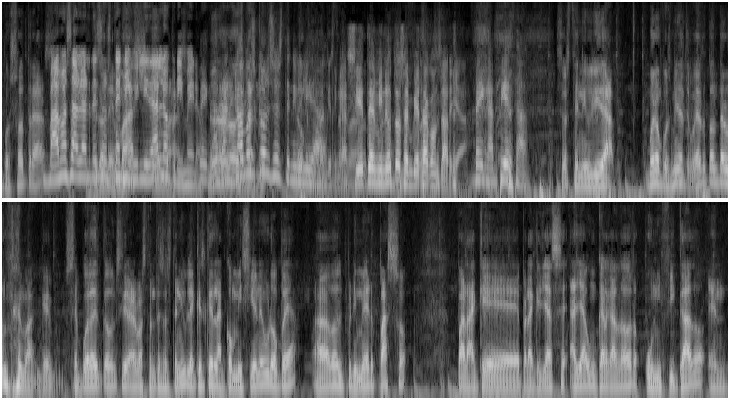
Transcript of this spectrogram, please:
vosotras. Vamos a hablar de sostenibilidad lo primero. Venga, No, no, no, arrancamos no, con no, sostenibilidad. Venga, estamos 7 hablando de minutos empieza a contar ya. Venga, empieza. Sostenibilidad. Bueno, pues mira, te voy a contar un tema que se puede considerar bastante sostenible, que es que la Comisión Europea ha dado el primer paso para que, para que ya se- haya un cargador unificado en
